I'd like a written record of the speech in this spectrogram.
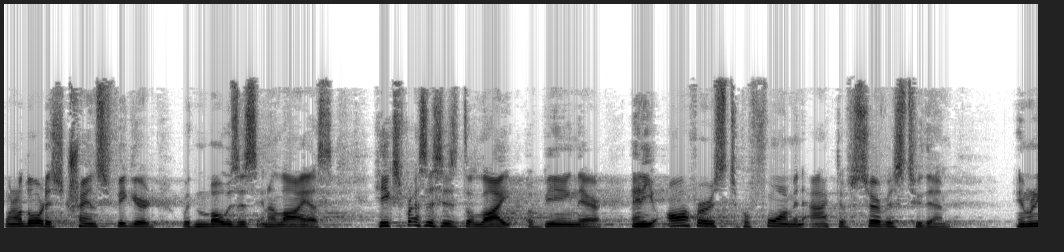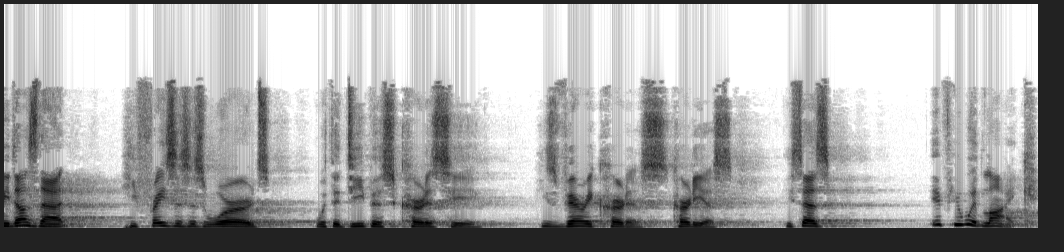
when our Lord is transfigured with Moses and Elias. He expresses his delight of being there and he offers to perform an act of service to them. And when he does that, he phrases his words with the deepest courtesy. He's very courteous, courteous. He says, if you would like,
